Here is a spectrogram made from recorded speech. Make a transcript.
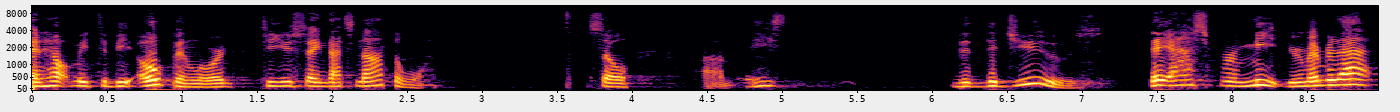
And help me to be open, Lord, to you saying that's not the one. So, um, he's, the, the Jews, they asked for meat. You remember that?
